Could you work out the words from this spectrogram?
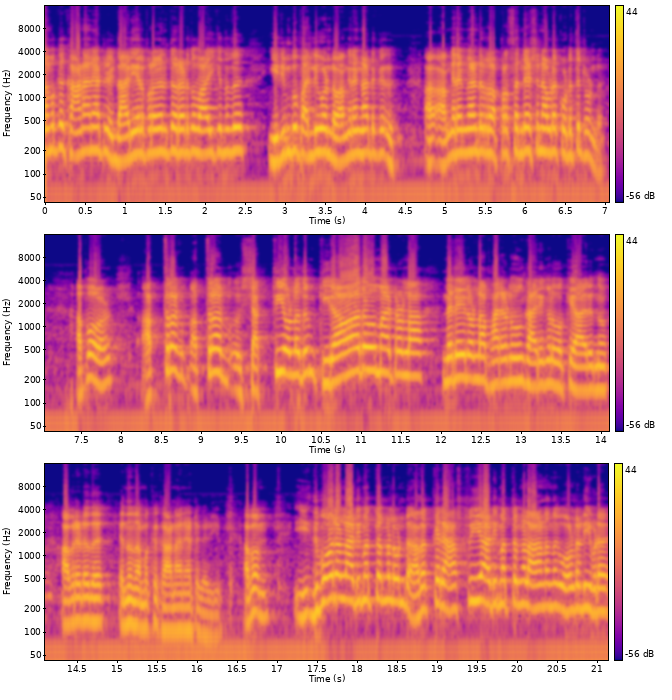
നമുക്ക് കാണാനായിട്ട് ദാനിയൽ പ്രവചനത്തെ ഒരിടത്ത് വായിക്കുന്നത് ഇരുമ്പ് പല്ലുകൊണ്ടോ അങ്ങനെ അങ്ങാണ്ട് അങ്ങനെ അങ്ങാണ്ട് റെപ്രസെന്റേഷൻ അവിടെ കൊടുത്തിട്ടുണ്ട്. അപ്പോൾ അത്ര അത്ര ശക്തിയുള്ളതും കിരാതവുമായിട്ടുള്ള നിലയിലുള്ള ഭരണവും കാര്യങ്ങളും ഒക്കെ ആയിരുന്നു അവരുടേത് എന്ന് നമുക്ക് കാണാനായിട്ട് കഴിയും. അപ്പം ഇതുപോലുള്ള അടിമത്തങ്ങളുണ്ട്. അതൊക്കെ രാഷ്ട്രീയ അടിമത്തങ്ങളാണെന്ന് ഓൾറെഡി ഇവിടെ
